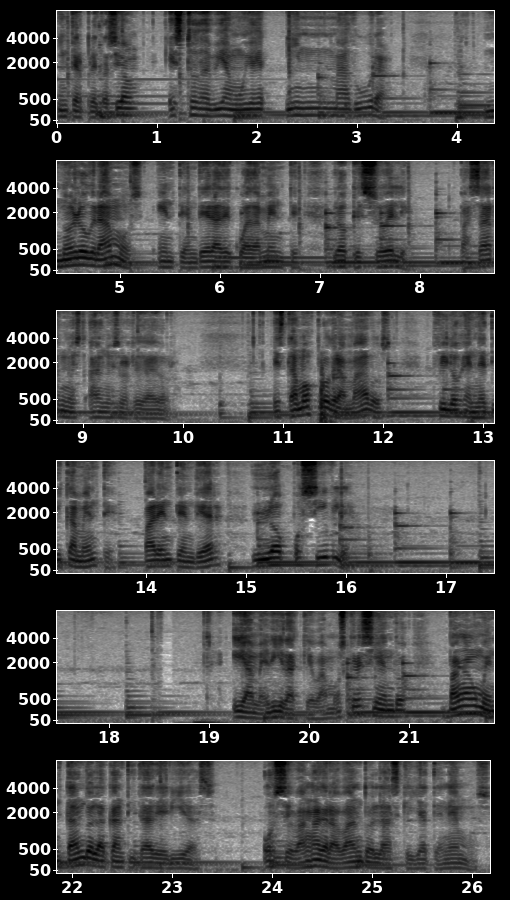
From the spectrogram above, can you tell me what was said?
interpretación es todavía muy inmadura no logramos entender adecuadamente lo que suele pasar a nuestro alrededor. Estamos programados filogenéticamente para entender lo posible. Y a medida que vamos creciendo, van aumentando la cantidad de heridas o se van agravando las que ya tenemos.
